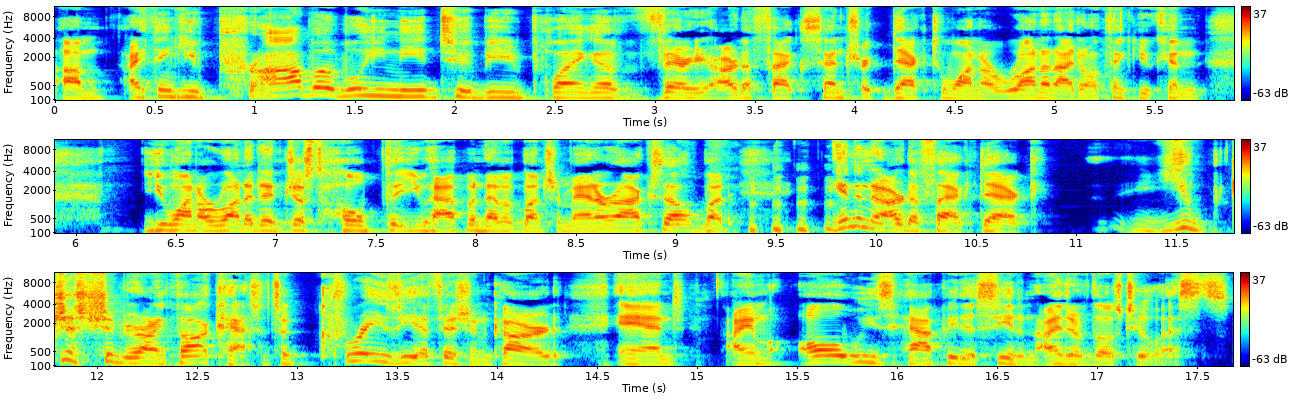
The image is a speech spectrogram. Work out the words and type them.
Um, I think you probably need to be playing a very artifact centric deck to want to run it. I don't think you can, you want to run it and just hope that you happen to have a bunch of mana rocks out. But in an artifact deck, you just should be running Thoughtcast. It's a crazy efficient card, and I am always happy to see it in either of those two lists.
